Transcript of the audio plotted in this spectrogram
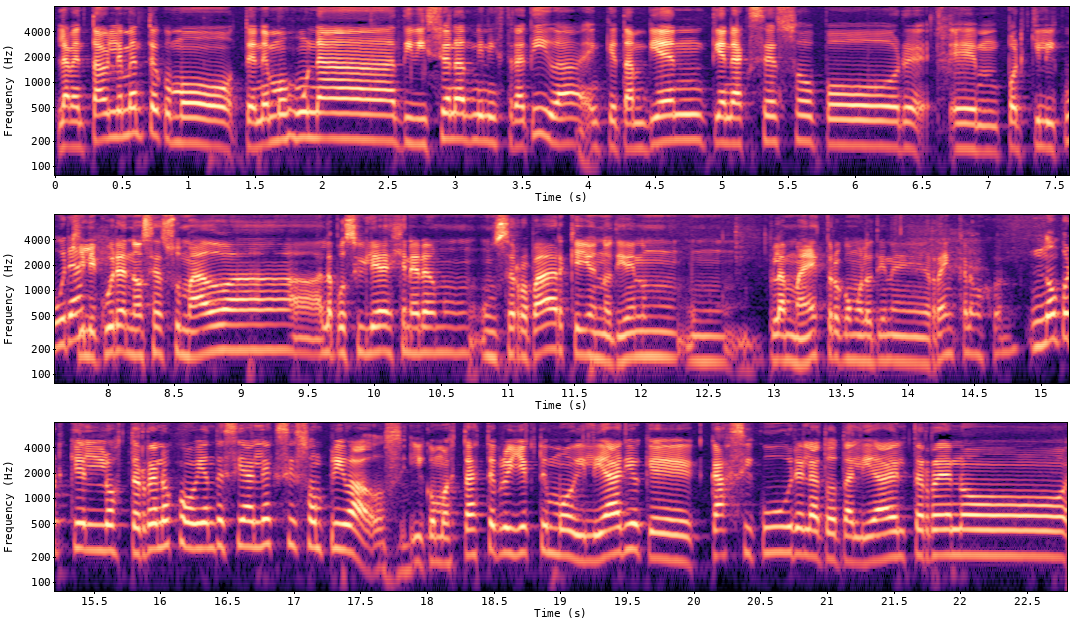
Lamentablemente, como tenemos una división administrativa en que también tiene acceso por, em, por Quilicura. Quilicura no se ha sumado a la posibilidad de generar un, cerro parque, ellos no tienen un, plan maestro como lo tiene Renca a lo mejor. No, porque los terrenos, como bien decía Alexis, son privados. Y como está este proyecto inmobiliario que casi cubre la totalidad del terreno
